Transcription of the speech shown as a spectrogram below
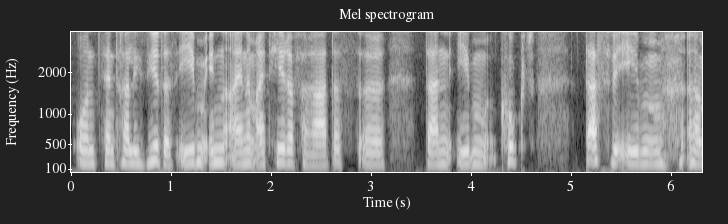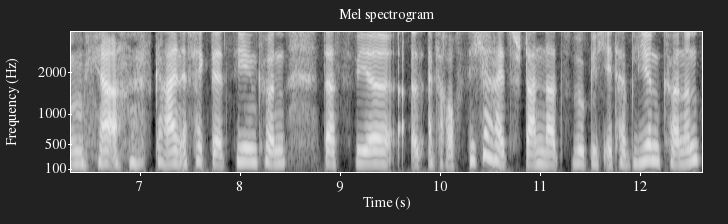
und zentralisiert das eben in einem IT-Referat, das äh, dann eben guckt, dass wir eben ähm, ja, Skaleneffekte erzielen können, dass wir äh, einfach auch Sicherheitsstandards wirklich etablieren können,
